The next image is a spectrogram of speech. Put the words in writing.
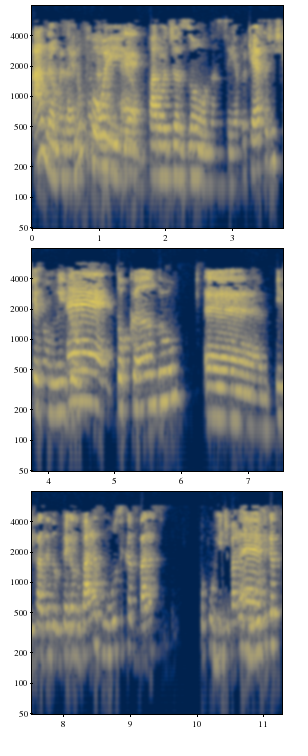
Ah, não, mas aí não foi é. paródia zona, assim. É porque essa a gente fez num nível é. tocando é, e fazendo, pegando várias músicas, várias popurri de várias é. músicas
